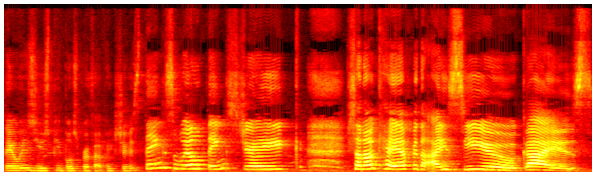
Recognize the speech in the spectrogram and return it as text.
They always use people's profile pictures. Thanks, Will. Thanks, Drake. Shout out Kaya for the ICU. Guys.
